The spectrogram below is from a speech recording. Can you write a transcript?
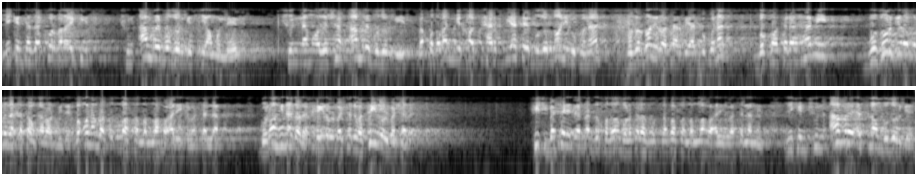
لیکن تذکر برای کیست چون امر بزرگی قیام اللیل. چون نماز شب امر بزرگی است و خداوند می‌خواد تربیت بزرگانی بکند بزرگانی را تربیت بکند به خاطر همین بزرگی را مورد خطاب قرار میده و اونم رسول الله صلی الله علیه و سلم. گناهی نداره خیر البشر و سید البشر هیچ بشری در نزد خداوند بالاتر از مصطفی صلی الله علیه و سلم نیست. لیکن چون امر اسلام بزرگه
